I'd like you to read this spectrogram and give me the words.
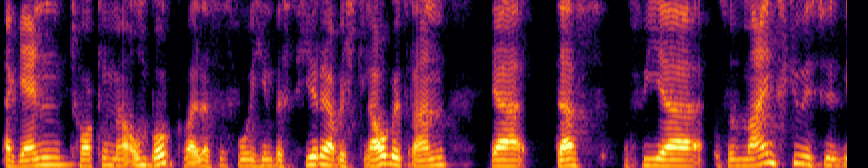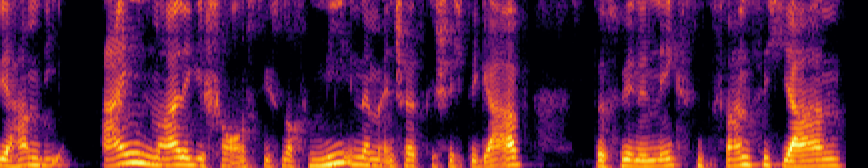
Again, talking my own book, weil das ist, wo ich investiere, aber ich glaube dran, ja, dass wir, also mein View ist, wir haben die einmalige Chance, die es noch nie in der Menschheitsgeschichte gab, dass wir in den nächsten 20 Jahren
